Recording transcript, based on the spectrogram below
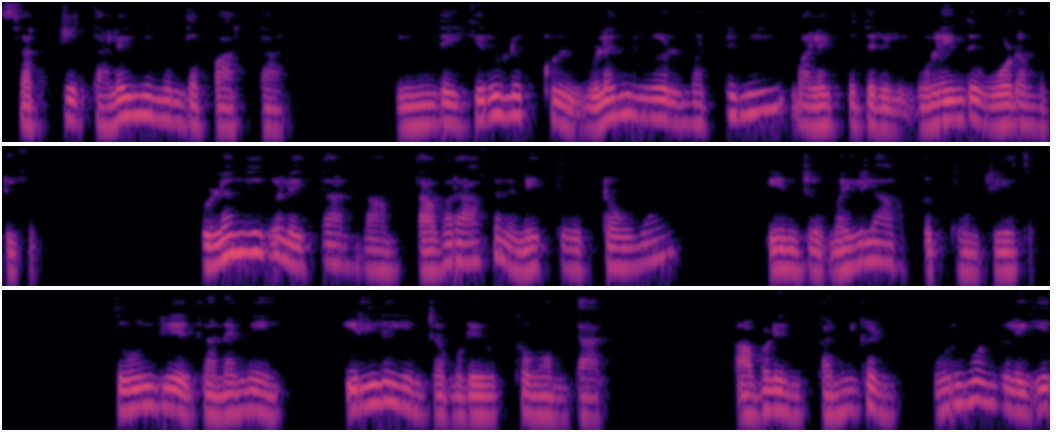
சற்று தலை நிமிர்ந்து பார்த்தான். இந்த இருளுக்குள் விலங்குகள் மட்டுமே மலைப்புதரில் நுழைந்து ஓட முடியும். விலங்குகளைத்தான் நாம் தவறாக நினைத்து விட்டோமோ? என்று மயிலாவுக்கு தோன்றியது. தோன்றிய கணமே இல்லை என்ற முடிவுக்கு வந்தாள். அவளின் கண்கள் உருவங்களையே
